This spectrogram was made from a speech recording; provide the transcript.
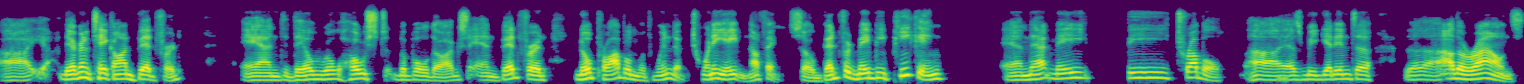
uh, they're going to take on Bedford and they will host the Bulldogs. And Bedford, no problem with Windham, 28 nothing. So Bedford may be peaking, and that may be trouble uh, as we get into the other rounds.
